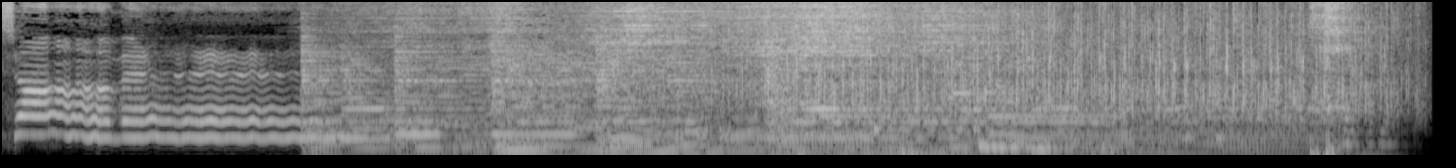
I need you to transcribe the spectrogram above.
time.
